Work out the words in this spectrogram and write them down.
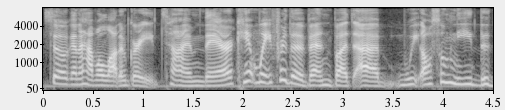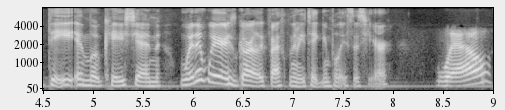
So going to have a lot of great time there. Can't wait for the event, but uh, we also need the date and location. When and where is Garlic Fest going to be taking place this year? Well,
